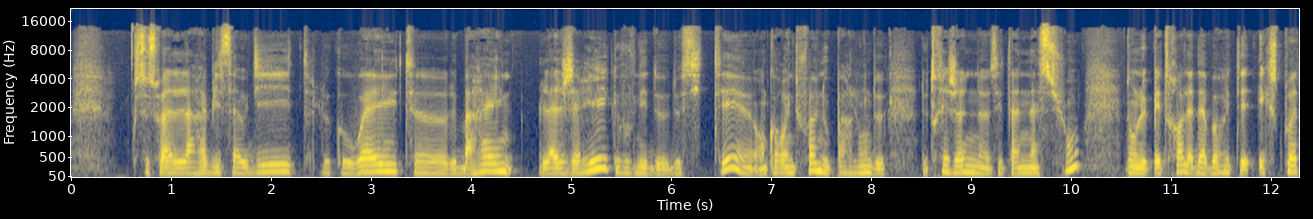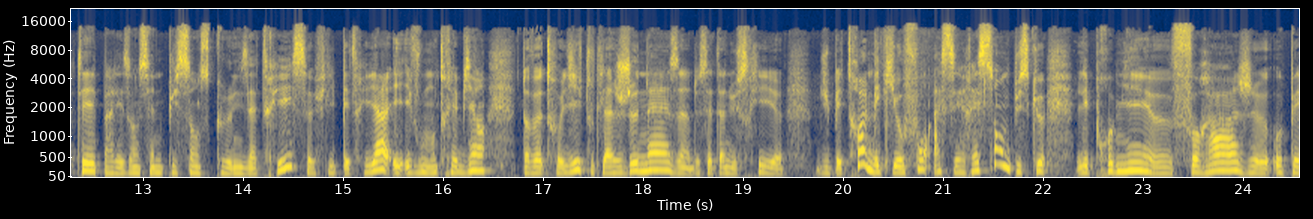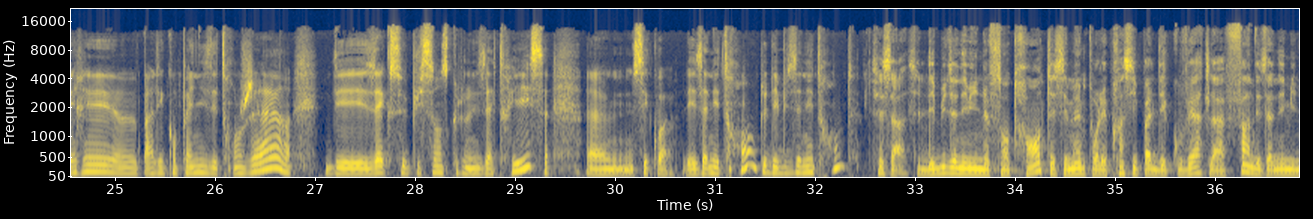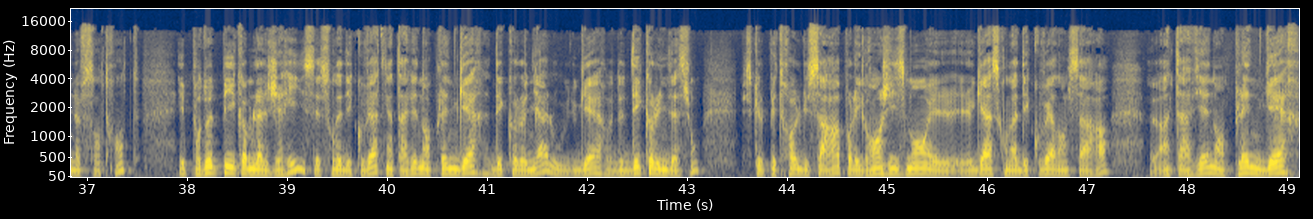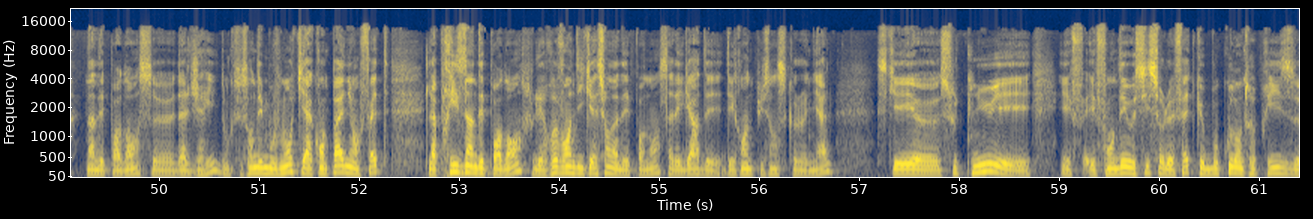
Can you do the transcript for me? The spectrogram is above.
que ce soit l'Arabie saoudite, le Koweït, le Bahreïn, l'Algérie que vous venez de, citer. Euh, encore une fois, nous parlons de, très jeunes États-nations dont le pétrole a d'abord été exploité par les anciennes puissances colonisatrices, Philippe Petria, et, vous montrez bien dans votre livre toute la genèse de cette industrie euh, du pétrole, mais qui est au fond assez récente, puisque les premiers euh, forages opérés par les compagnies étrangères, des ex-puissances colonisatrices, c'est quoi? Les années 30, le début des années 30 C'est ça, c'est le début des années 1930, et c'est même pour les principales découvertes la fin des années 1930. Et pour d'autres pays comme l'Algérie, ce sont des découvertes qui interviennent en pleine guerre décoloniale ou guerre de décolonisation, puisque le pétrole du Sahara, pour les grands gisements et le gaz qu'on a découvert dans le Sahara, euh, interviennent en pleine guerre d'indépendance euh, d'Algérie. Donc ce sont des mouvements qui accompagnent en fait la prise d'indépendance ou les revendications d'indépendance à l'égard des grandes puissances coloniales ce qui est euh, soutenu et, fondé aussi sur le fait que beaucoup d'entreprises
